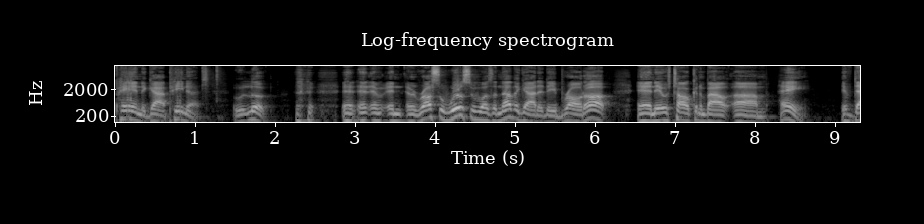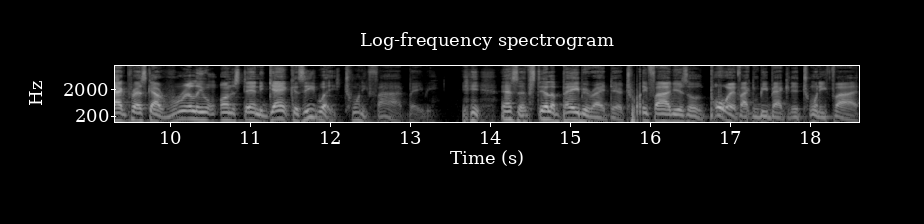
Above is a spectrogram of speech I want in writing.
paying the guy peanuts. Look, and, and, and, and, Russell Wilson was another guy that they brought up, and they was talking about, um, hey, if Dak Prescott really understand the game, because he he's 25, baby. That's a, still a baby right there, 25 years old. Boy, if I can be back at 25,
